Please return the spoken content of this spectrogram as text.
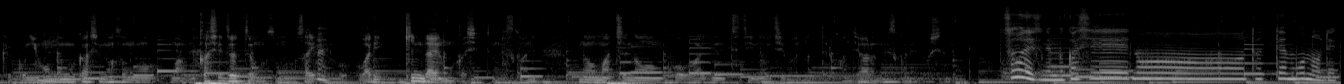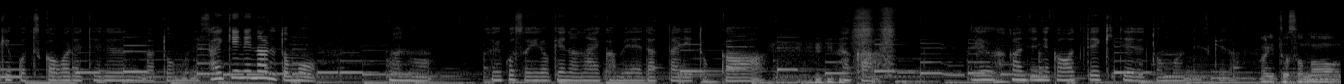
結構日本の昔のそのまあ昔といってもその最はい。割近代の昔っていうんですかね。の街のこうアイデンティティの一部になってる感じあるんですかねどうしてもそうですね。昔の建物で結構使われてるんだと思うんで最近になるともうあのそれこそ色気のない壁だったりとか なんかっていう感じに変わってきてると思うんですけど。割とその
